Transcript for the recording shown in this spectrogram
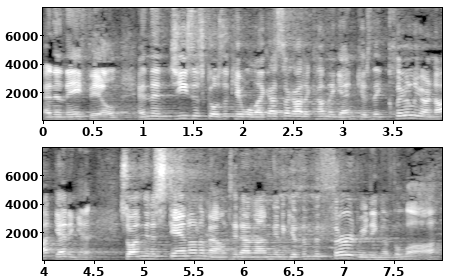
and then they failed. And then Jesus goes, okay, well, I guess I got to come again because they clearly are not getting it. So I'm going to stand on a mountain and I'm going to give them the third reading of the law.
